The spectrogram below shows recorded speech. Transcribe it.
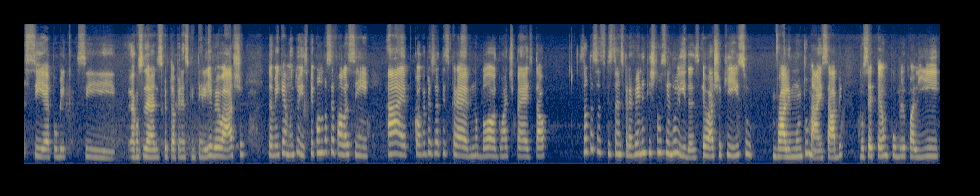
se é public, se é considerado escritor apenas quem tem livro, eu acho também que é muito isso. Porque quando você fala assim, ah, é qualquer pessoa que escreve no blog, no Wattpad e tal, são pessoas que estão escrevendo e que estão sendo lidas. Eu acho que isso vale muito mais, sabe? Você ter um público ali,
